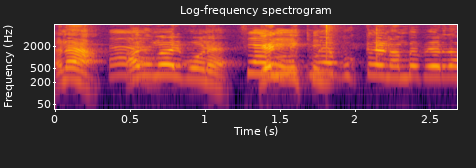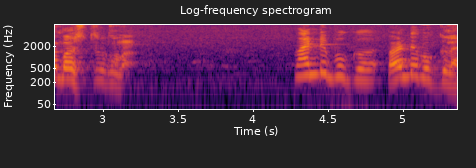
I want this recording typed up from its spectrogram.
அண்ணா அது மாதிரி போனேன். என்னைக்குமே புக்ல நம்ம பேர் தான் ஃபர்ஸ்ட் இருக்கணும் வண்டி புக்கு வண்டி புக்ல.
